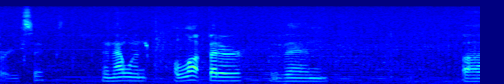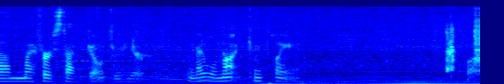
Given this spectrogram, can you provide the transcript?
36. And that went a lot better than um, my first time going through here. And I will not complain. Pop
